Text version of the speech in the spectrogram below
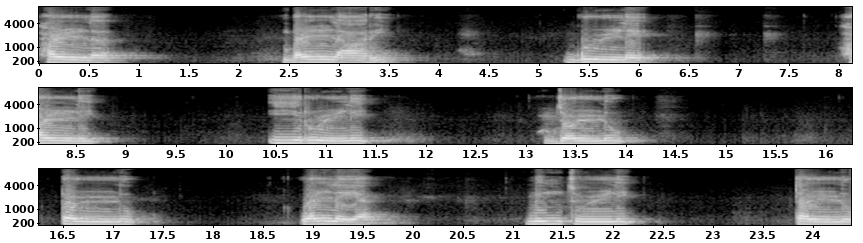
ಹಳ್ಳ ಬಳ್ಳಾರಿ ಗುಳ್ಳೆ ಹಳ್ಳಿ ಈರುಳ್ಳಿ ಜೊಳ್ಳು ಟೊಳ್ಳು ಒಳ್ಳೆಯ ಮಿಂಚುಳ್ಳಿ ತಳ್ಳು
